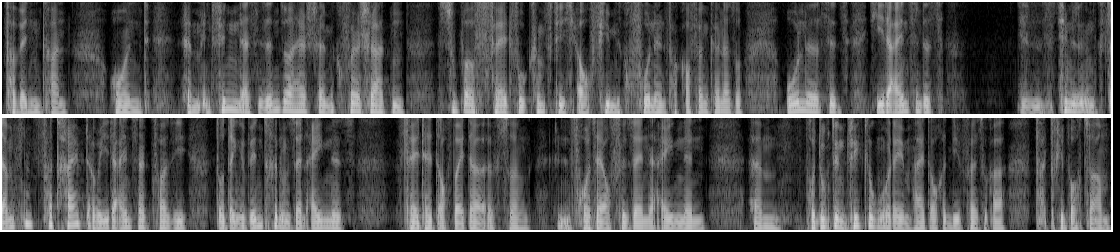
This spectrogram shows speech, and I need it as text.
verwenden kann. Und ähm, Infineon als ein Sensorhersteller, Mikrofonhersteller hat ein super Feld, wo künftig auch viel Mikrofone hin verkauft werden können. Also ohne dass jetzt jeder einzelne das dieses System im Gesamten vertreibt, aber jeder Einzelne hat quasi dort einen Gewinn drin, um sein eigenes Feld halt auch weiter sozusagen einen Vorteil auch für seine eigenen ähm, Produktentwicklung oder eben halt auch in dem Fall sogar Vertrieb auch zu haben.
